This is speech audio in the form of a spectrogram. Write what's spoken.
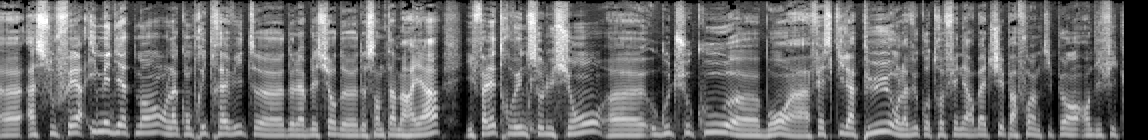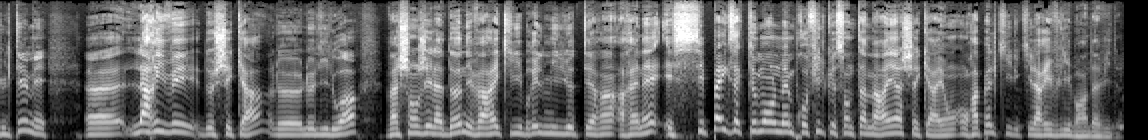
euh, a souffert immédiatement, on l'a compris très vite, euh, de la blessure de, de Santa Maria. Il fallait trouver une solution. Euh, Uguchuku, euh, bon, a fait ce qu'il a pu. On l'a vu contre Fenerbahçe, parfois un petit peu en, en difficulté, mais euh, l'arrivée de Sheka, le, le Lillois, va changer la donne et va rééquilibrer le milieu de terrain rennais. Et c'est pas exactement le même profil que Santa Maria, Sheka. Et on, on rappelle qu'il qu'il arrive libre, hein, David.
